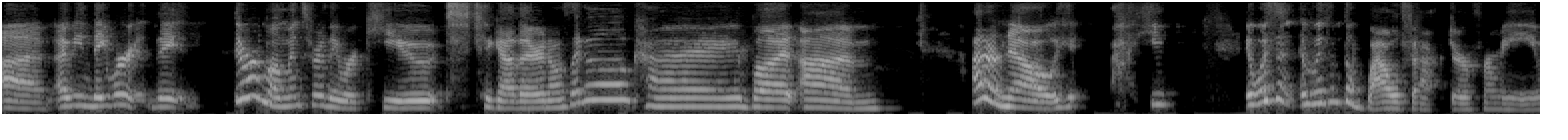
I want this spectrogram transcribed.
Um, I mean, they were they there were moments where they were cute together and i was like oh, okay. But um i don't know. He, he it wasn't it wasn't the wow factor for me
